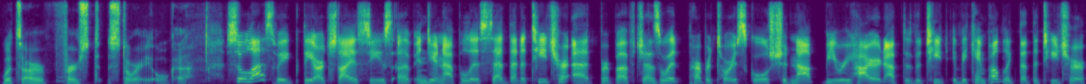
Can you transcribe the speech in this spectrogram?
What's our first story, Olga? So last week, the Archdiocese of Indianapolis said that a teacher at Brebeuf Jesuit Preparatory School should not be rehired after the te- it became public that the teacher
